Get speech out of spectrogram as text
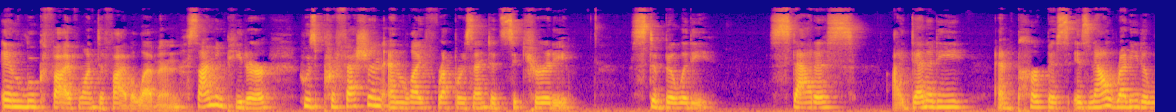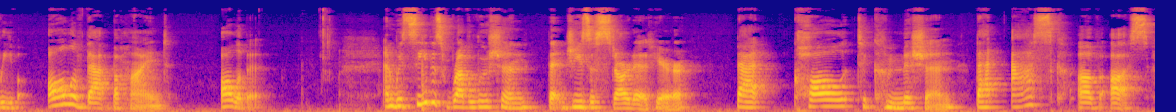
in Luke 5 1 to 5 11. Simon Peter, whose profession and life represented security, stability, status, identity, and purpose, is now ready to leave all of that behind, all of it. And we see this revolution that Jesus started here, that call to commission, that ask of us,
